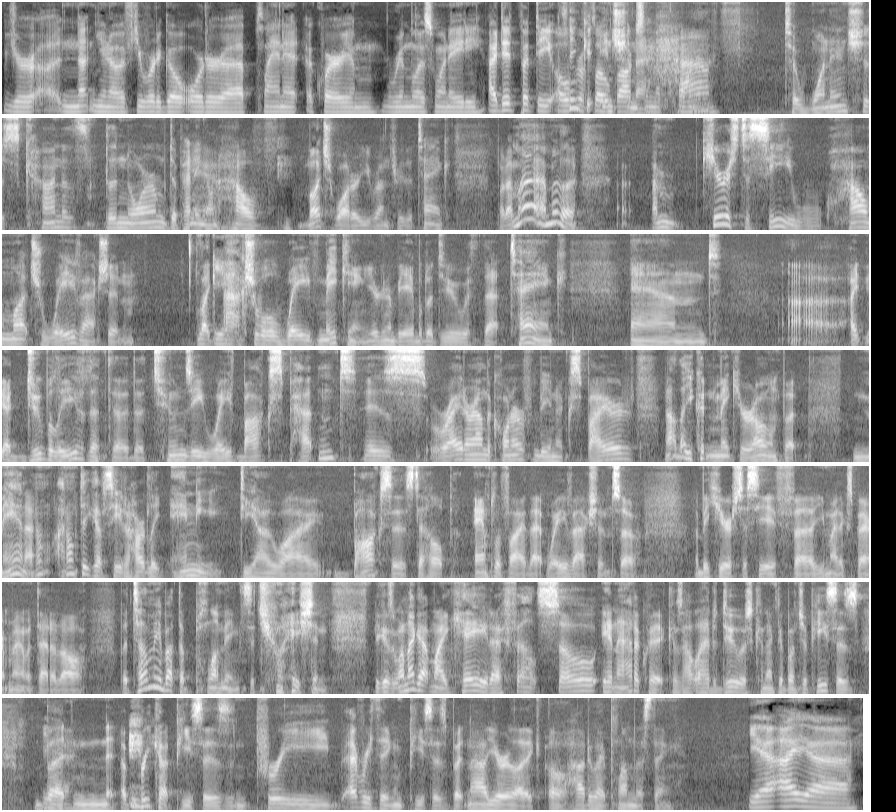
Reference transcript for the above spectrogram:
your uh, you know if you were to go order a Planet Aquarium rimless 180. I did put the I overflow box in the corner. to one inch is kind of the norm, depending on how much water you run through the tank. But I'm I'm gonna, I'm curious to see how much wave action, like Yeah. actual wave making, you're gonna be able to do with that tank, and. Uh, I, I do believe that the, the Tunze Wave Box patent is right around the corner from being expired. Not that you couldn't make your own, but man, I don't I don't think I've seen hardly any DIY boxes to help amplify that wave action. So I'd be curious to see if uh, you might experiment with that at all. But tell me about the plumbing situation, because when I got my Cade, I felt so inadequate because all I had to do was connect a bunch of pieces, but Yeah. n- uh, pre-cut pieces and pre everything pieces. But now you're like, oh, how do I plumb this thing? Yeah, I uh,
